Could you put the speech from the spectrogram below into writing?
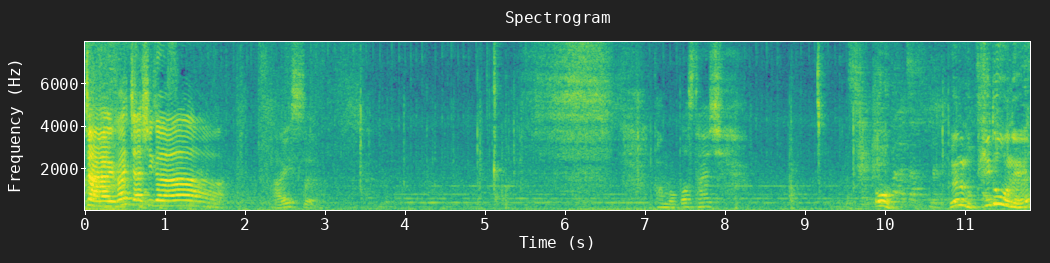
잘가 자식아. 나이스. 밥뭐 버스 타야지. 오 얘는 뭐 비도 오네?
